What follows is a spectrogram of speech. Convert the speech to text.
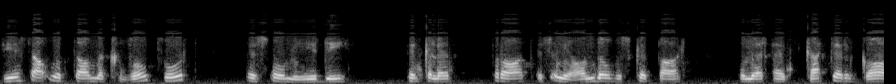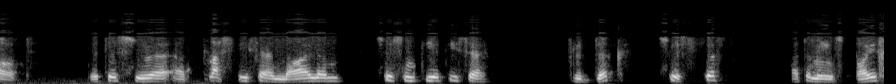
deesdae ook taamlik gewild word is om hierdie dink hulle praat is in die handel beskikbaar onder 'n gutter guard. Dit is so 'n plastiese nylon so sintetiese produk so sif wat 'n mens buig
